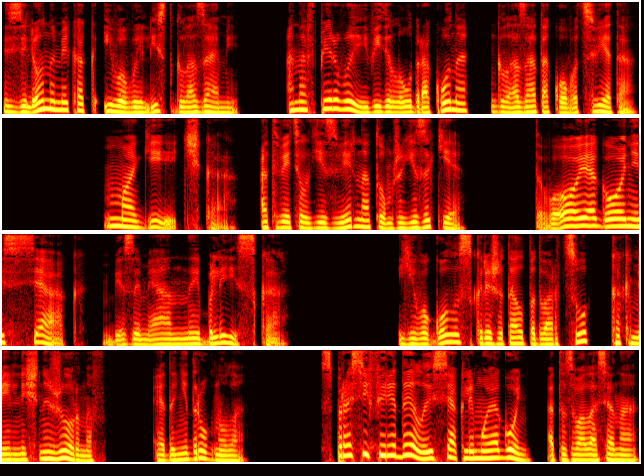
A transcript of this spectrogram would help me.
с зелеными, как ивовый лист, глазами. Она впервые видела у дракона глаза такого цвета. «Магичка», — ответил ей зверь на том же языке. «Твой огонь иссяк, безымянный близко». Его голос скрежетал по дворцу, как мельничный жорнов. Эда не дрогнула. «Спроси Феридела, иссяк ли мой огонь», — отозвалась она.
